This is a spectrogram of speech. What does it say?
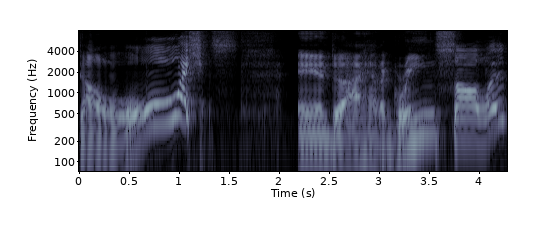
delicious. And I had a green salad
